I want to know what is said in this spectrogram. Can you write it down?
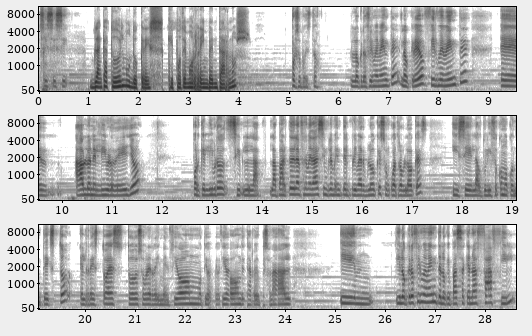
Sí, sí, sí. Blanca, ¿todo el mundo crees que podemos reinventarnos? Por supuesto. Lo creo firmemente, lo creo firmemente. Eh, hablo en el libro de ello, porque el libro, la, la parte de la enfermedad es simplemente el primer bloque, son cuatro bloques, y si la utilizo como contexto, el resto es todo sobre reinvención, motivación, desarrollo personal. Y, y lo creo firmemente, lo que pasa que no es fácil,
